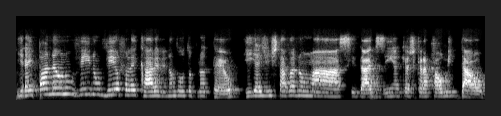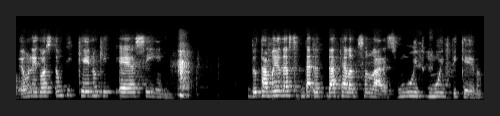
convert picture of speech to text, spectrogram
E aí, pá, não, não vi, não vi. Eu falei, cara, ele não voltou pro hotel. E a gente estava numa cidadezinha que acho que era Palmital. É um negócio tão pequeno que é assim, do tamanho da, da, da tela do celular, assim, muito, muito pequeno.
